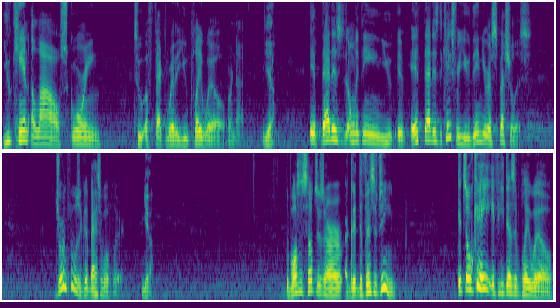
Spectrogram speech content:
you can't allow scoring to affect whether you play well or not. Yeah. if that is the only thing you if, if that is the case for you then you're a specialist Jordan Poole is a good basketball player. Yeah. The Boston Celtics are a good defensive team. It's okay if he doesn't play well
